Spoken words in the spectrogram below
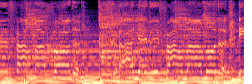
never found my father. I never found my mother.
